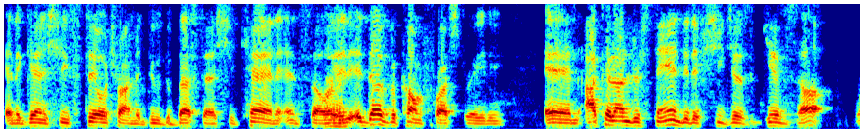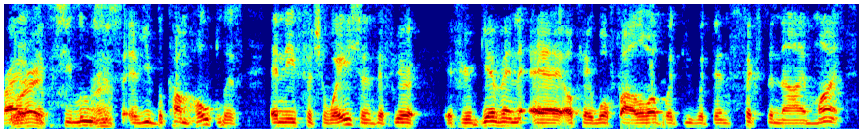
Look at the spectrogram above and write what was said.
and again, she's still trying to do the best that she can. And so right. it, it does become frustrating. And I could understand it if she just gives up, right? right. If she loses, right. if you become hopeless in these situations, if you're, if you're given a, okay, we'll follow up with you within six to nine months,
